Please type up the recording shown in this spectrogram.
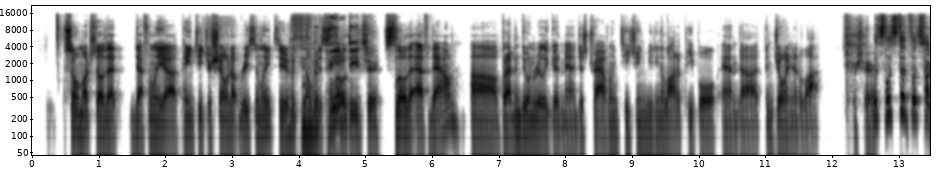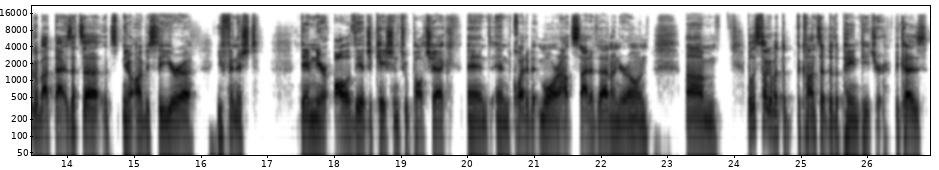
so much so that definitely a pain teacher showing up recently to tell me to pain slow, teacher. slow the f down. Uh, but I've been doing really good, man. Just traveling, teaching, meeting a lot of people, and uh, enjoying it a lot for sure. Let's let's let's talk about that. Is that's a that's you know obviously you're a you finished damn near all of the education through Paul Chek and and quite a bit more outside of that on your own. Um, but let's talk about the the concept of the pain teacher because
